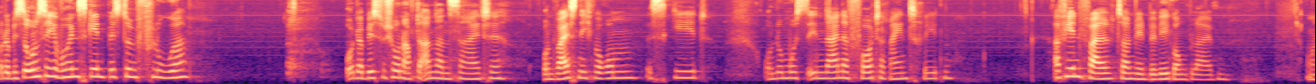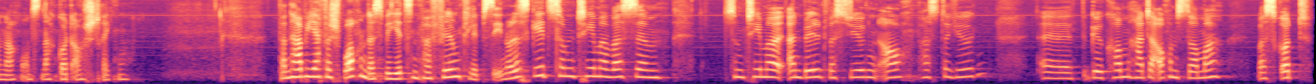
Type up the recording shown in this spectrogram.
Oder bist du unsicher, wohin es geht? Bist du im Flur? Oder bist du schon auf der anderen Seite und weißt nicht, worum es geht und du musst in deine Pforte reintreten? Auf jeden Fall sollen wir in Bewegung bleiben und nach uns nach Gott ausstrecken. Dann habe ich ja versprochen, dass wir jetzt ein paar Filmclips sehen. Und es geht zum Thema, was ähm, zum Thema ein Bild, was Jürgen auch, Pastor Jürgen, äh, gekommen hatte, auch im Sommer, was Gott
